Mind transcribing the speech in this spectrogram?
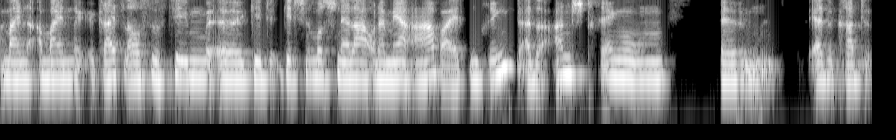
mein, mein Kreislaufsystem äh, geht, geht, muss schneller oder mehr arbeiten bringt, also Anstrengung, ähm, also gerade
